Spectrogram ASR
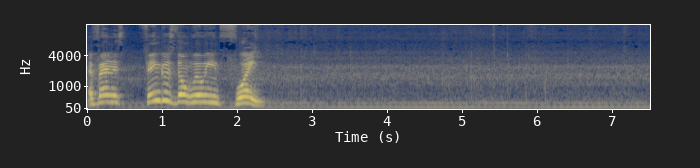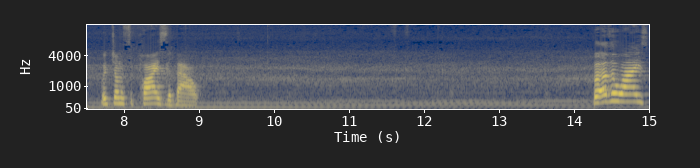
And then his fingers don't really inflate. Which I'm surprised about. But otherwise,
